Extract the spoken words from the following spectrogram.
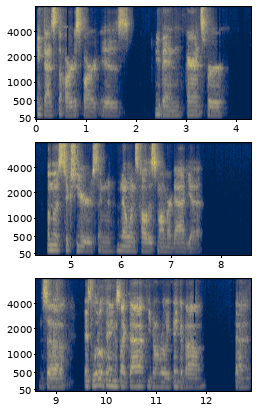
I think that's the hardest part is we've been parents for almost six years and no one's called us mom or dad yet. And so it's little things like that you don't really think about that.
